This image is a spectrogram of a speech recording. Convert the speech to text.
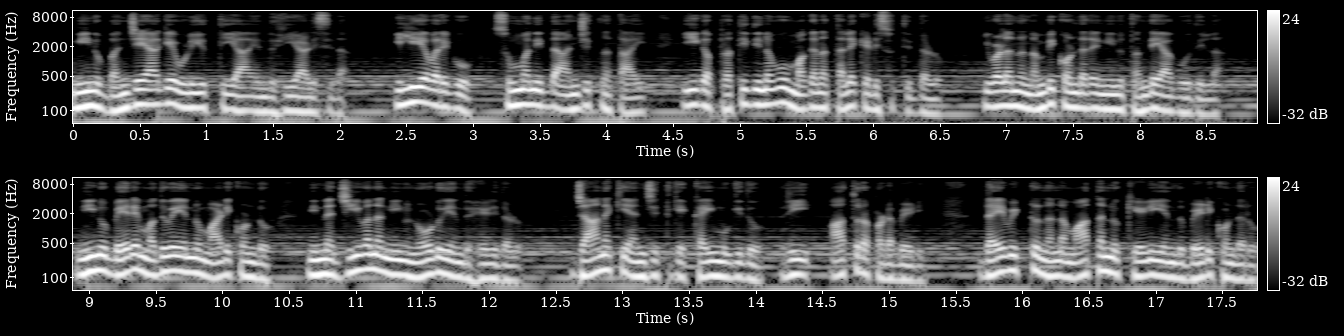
ನೀನು ಬಂಜೆಯಾಗೇ ಉಳಿಯುತ್ತೀಯಾ ಎಂದು ಹೀಯಾಳಿಸಿದ. ಇಲ್ಲಿಯವರೆಗೂ ಸುಮ್ಮನಿದ್ದ ಅಂಜಿತ್ನ ತಾಯಿ ಈಗ ಪ್ರತಿದಿನವೂ ಮಗನ ತಲೆ ಕೆಡಿಸುತ್ತಿದ್ದಳು. ಇವಳನ್ನು ನಂಬಿಕೊಂಡರೆ ನೀನು ತಂದೆಯಾಗುವುದಿಲ್ಲ. ನೀನು ಬೇರೆ ಮದುವೆಯನ್ನು ಮಾಡಿಕೊಂಡು ನಿನ್ನ ಜೀವನ ನೀನು ನೋಡು ಎಂದು ಹೇಳಿದಳು. ಜಾನಕಿ ಅಂಜಿತ್ಗೆ ಕೈ ಮುಗಿದು, ರೀ ಆತುರ ಪಡಬೇಡಿ ದಯವಿಟ್ಟು ನನ್ನ ಮಾತನ್ನು ಕೇಳಿ ಎಂದು ಬೇಡಿಕೊಂಡರು.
